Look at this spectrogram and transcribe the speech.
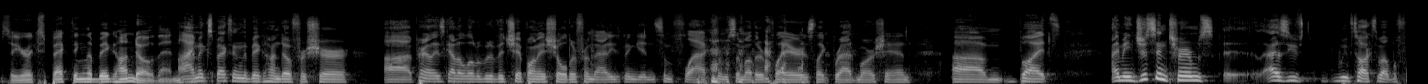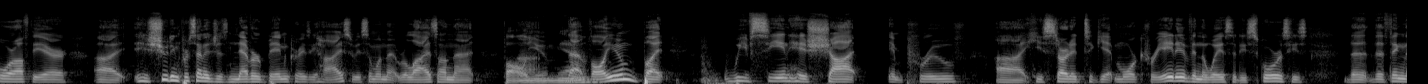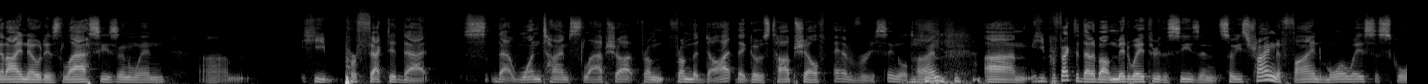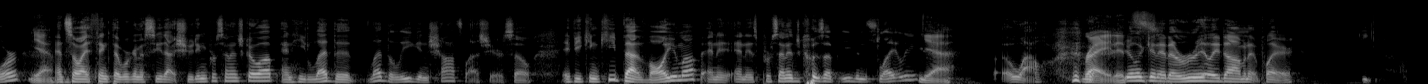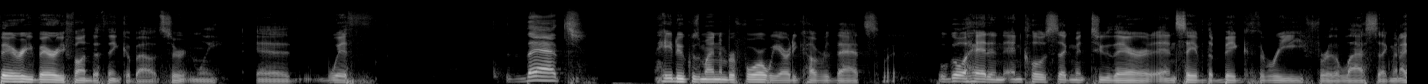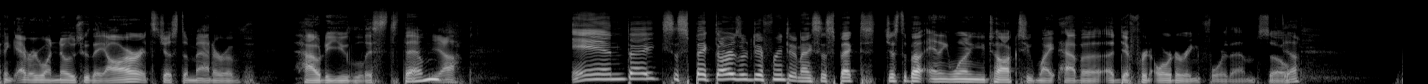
So you're expecting the big hundo then. I'm expecting the big hundo for sure. Uh, apparently, he's got a little bit of a chip on his shoulder from that. He's been getting some flack from some other players like Brad Marchand. Um, but I mean, just in terms, uh, as you've we've talked about before off the air, uh, his shooting percentage has never been crazy high. So he's someone that relies on that Volume, um, yeah. that volume. But we've seen his shot improve. Uh, he's started to get more creative in the ways that he scores. He's the the thing that I note is last season when um, he perfected that that one time slap shot from from the dot that goes top shelf every single time. um, he perfected that about midway through the season. So he's trying to find more ways to score. Yeah. And so I think that we're going to see that shooting percentage go up. And he led the led the league in shots last year. So if he can keep that volume up and it, and his percentage goes up even slightly, yeah. oh, wow. Right, You're looking at a really dominant player. very very fun to think about certainly uh, with that Hejduk was my number four we already covered that we'll go ahead and, and close segment two there and save the big three for the last segment i think everyone knows who they are it's just a matter of how do you list them Yeah. and I suspect ours are different, and I suspect just about anyone you talk to might have a, a different ordering for them. So Yeah.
